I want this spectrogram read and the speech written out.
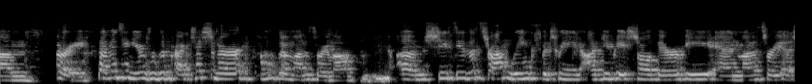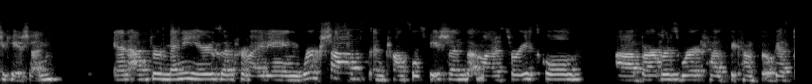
Um, sorry, 17 years as a practitioner, also a Montessori mom. Um, she sees a strong link between occupational therapy and Montessori education. And after many years of providing workshops and consultations at Montessori schools, uh, Barbara's work has become focused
